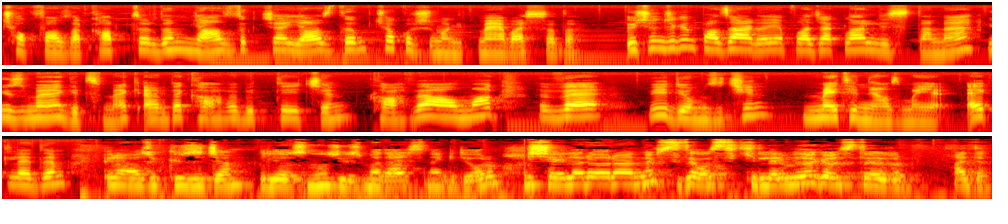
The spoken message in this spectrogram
çok fazla kaptırdım. Yazdıkça yazdım. Çok hoşuma gitmeye başladı. Üçüncü gün pazarda yapılacaklar listeme yüzmeye gitmek, evde kahve bittiği için kahve almak ve videomuz için metin yazmayı ekledim. Birazcık yüzeceğim. Biliyorsunuz yüzme dersine gidiyorum. Bir şeyler öğrendim. Size o skilllerimi de gösteririm. Hadi.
